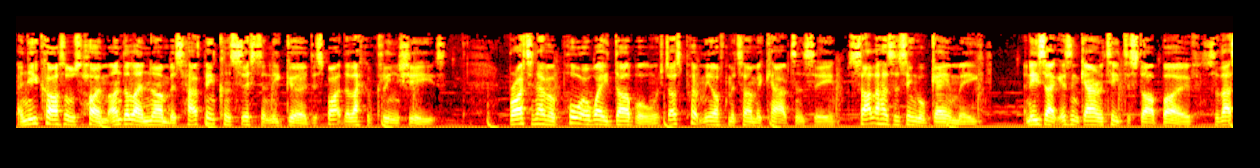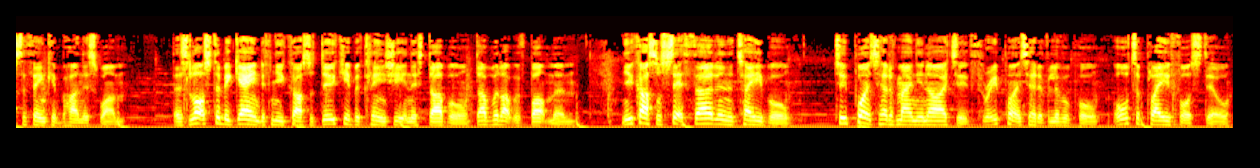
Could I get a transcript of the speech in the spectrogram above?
and Newcastle's home underlying numbers have been consistently good despite the lack of clean sheets. Brighton have a poor away double, which does put me off Mitoma captaincy. Salah has a single game week, and Isak isn't guaranteed to start both, so that's the thinking behind this one. There's lots to be gained if Newcastle do keep a clean sheet in this double, doubled up with Botman. Newcastle sit third in the table, two points ahead of Man United, three points ahead of Liverpool, all to play for still.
